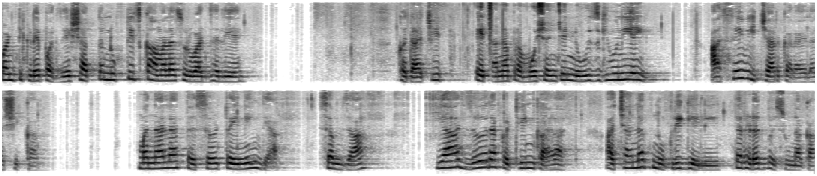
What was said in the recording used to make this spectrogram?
पण तिकडे परदेशात तर नुकतीच कामाला सुरुवात झाली आहे. कदाचित येताना प्रमोशनचे न्यूज घेऊन येईल असे विचार करायला शिका. मनाला तसं ट्रेनिंग द्या. समजा या जरा कठीण काळात अचानक नोकरी गेली तर रडत बसू नका.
